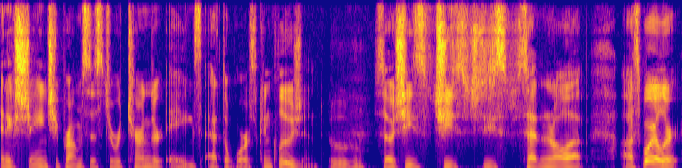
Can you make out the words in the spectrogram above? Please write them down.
In exchange, she promises to return their eggs at the war's conclusion. Ooh. So she's she's she's setting it all up. Uh, spoiler: alert,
